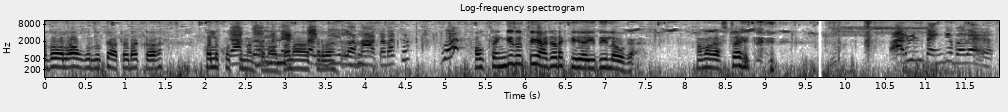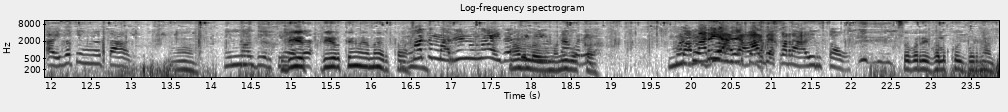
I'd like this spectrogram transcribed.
ಅದಾವಲ್ಲ ಅವ್ರ ಜೊತೆ ಆಟ ಆಡಾಕ ಹೊಲಕ್ಕೆ ಹೋಗ್ತೀನಿ ಅಂತ ನಾವು ದನ ಕರ ಅವಾಗ ತಂಗಿ ಜೊತೆ ಆಟಾಡಕ್ಕೆ ಇದಿಲ್ಲ ಅವಾಗ. ನಮಗೆ ಅಷ್ಟ ಐತೆ. ದೀಡ್ ತಿಂಗಳು ಏನೋ ಇರ್ತಾವ ಆಮೇಲೆ ಮನೆಗೆ ಹೋಗ್ತಾಳ. ಸೊ ಬರ್ರಿ ಹೊಲಕ್ಕೆ ಹೋಗಿ ಬರ್ನಂತ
